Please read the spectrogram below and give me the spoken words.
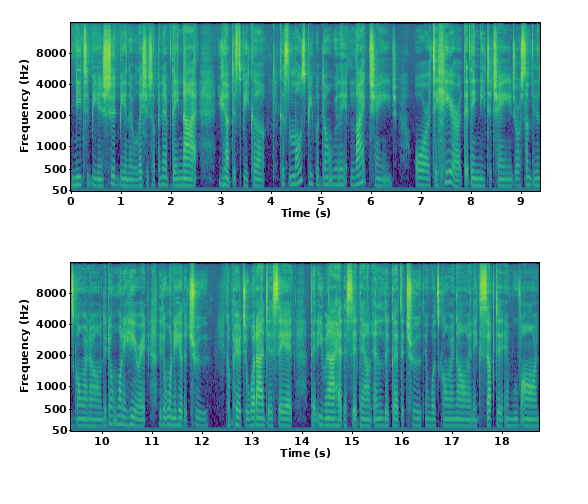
need to be and should be in the relationship and if they're not you have to speak up. Because most people don't really like change or to hear that they need to change or something is going on. They don't want to hear it. They don't want to hear the truth compared to what I just said, that even I had to sit down and look at the truth and what's going on and accept it and move on,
